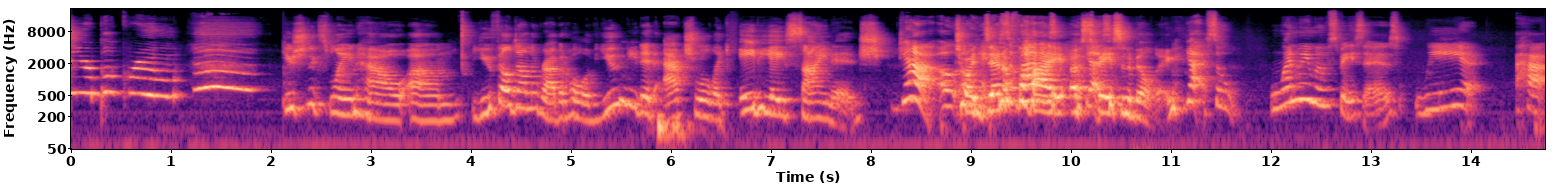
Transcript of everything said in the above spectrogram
in your book room. You should explain how um you fell down the rabbit hole of you needed actual like ADA signage yeah. Oh, to okay. So identify a yes. space in a building. Yeah. So when we moved spaces, we had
